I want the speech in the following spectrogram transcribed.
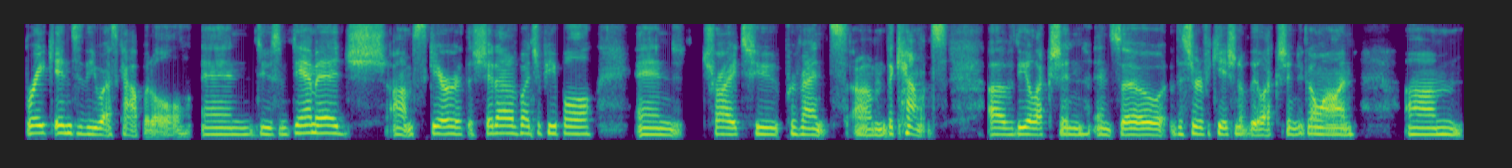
break into the US Capitol and do some damage, um, scare the shit out of a bunch of people, and try to prevent um, the counts of the election. And so the certification of the election to go on. Um,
